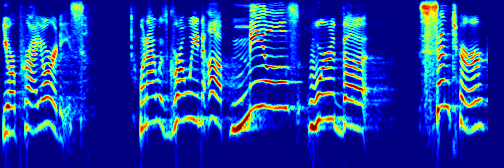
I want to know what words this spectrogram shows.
your priorities. When I was growing up, meals were the center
